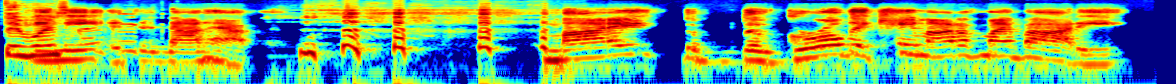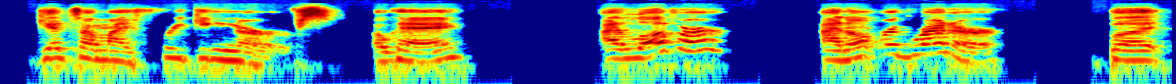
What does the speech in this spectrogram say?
They weren't. Me, it did not happen. my the, the girl that came out of my body gets on my freaking nerves. Okay. I love her. I don't regret her, but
